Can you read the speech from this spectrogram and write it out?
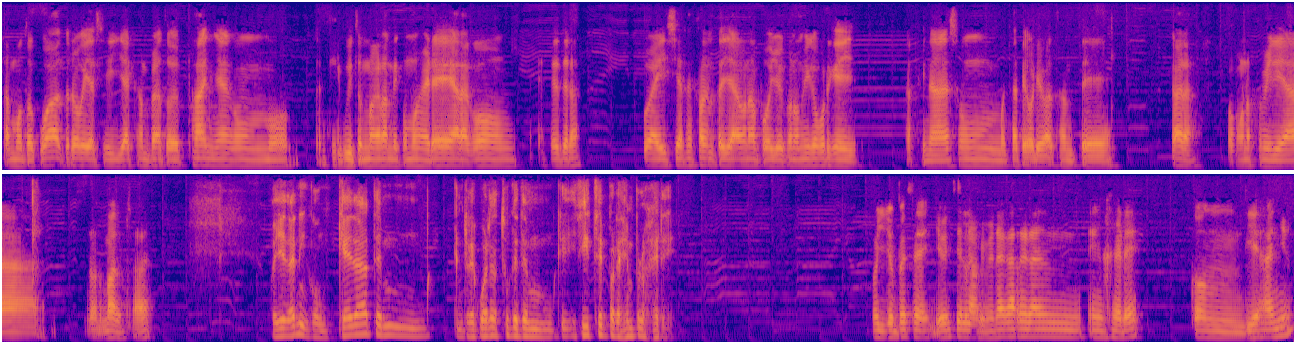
la Moto 4, que ya, sí, ya es campeonato de España, como en circuitos más grandes como Jerez, Aragón, etcétera, pues ahí sí hace falta ya un apoyo económico porque al final son categorías bastante caras, como una familia normal, ¿sabes? Oye, Dani, ¿con qué edad te, recuerdas tú que, te, que hiciste, por ejemplo, Jerez? Pues yo empecé, yo hice la primera carrera en, en Jerez con 10 años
